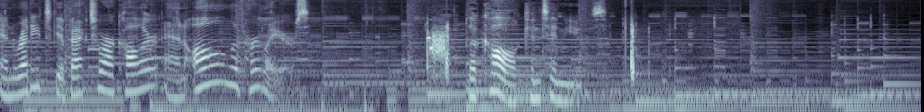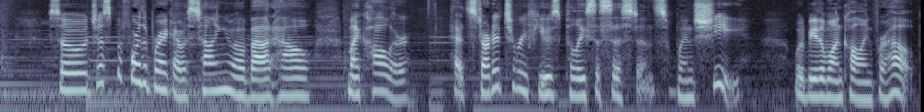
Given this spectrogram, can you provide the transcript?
and ready to get back to our caller and all of her layers. The call continues. So, just before the break, I was telling you about how my caller had started to refuse police assistance when she would be the one calling for help.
